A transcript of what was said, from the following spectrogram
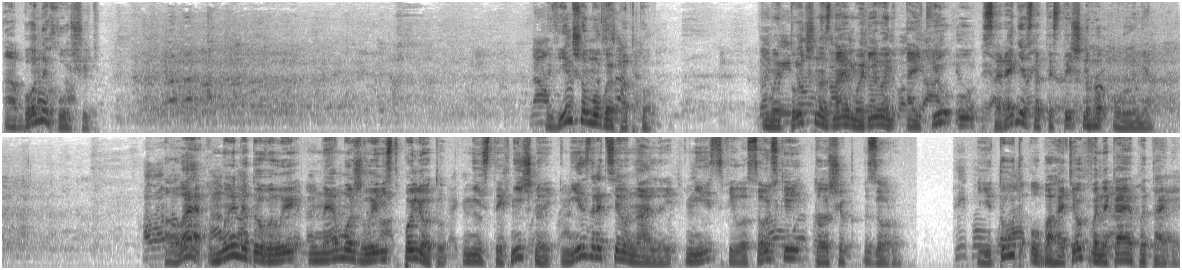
або не хочуть. В іншому випадку ми точно знаємо рівень IQ у середньостатистичного оленя. Але ми не довели неможливість польоту ні з технічної, ні з раціональної, ні з філософської точок зору. І тут у багатьох виникає питання:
